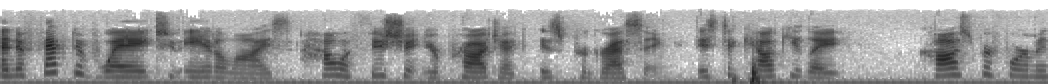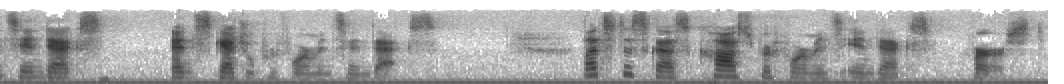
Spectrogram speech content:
An effective way to analyze how efficient your project is progressing is to calculate cost performance index and schedule performance index. Let's discuss cost performance index first.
